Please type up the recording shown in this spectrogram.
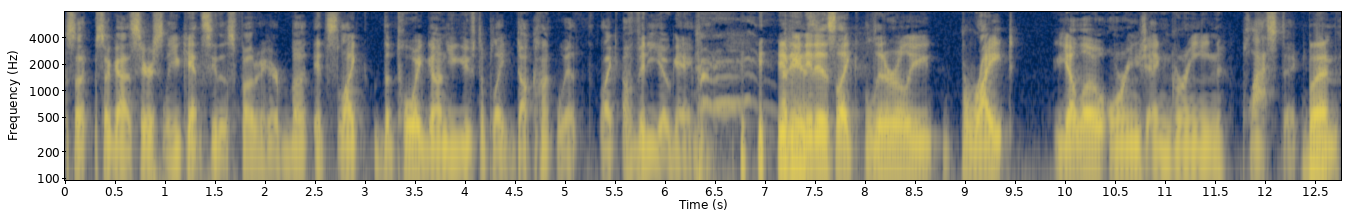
So, so guys, seriously, you can't see this photo here, but it's like the toy gun you used to play duck hunt with, like a video game. I mean, it is like literally bright yellow, orange, and green plastic, But- and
